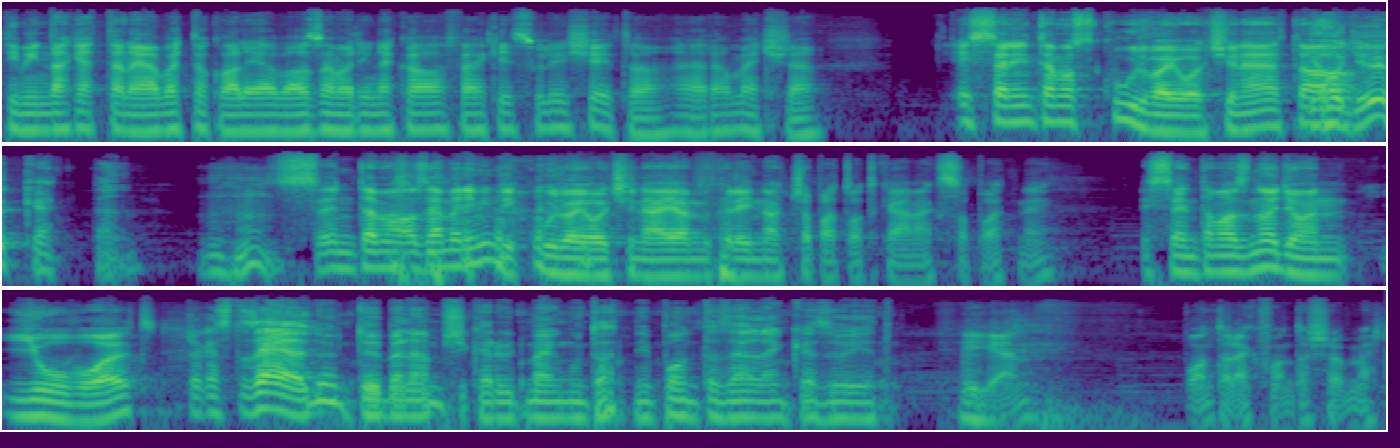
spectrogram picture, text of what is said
Ti mind a ketten el vagytok alélve az Emerinek a felkészülését a, erre a meccsre? És szerintem azt kurva jól csinálta. Ja, hogy ők ketten? Szerintem az Emery mindig kurva jól csinálja, amikor egy nagy csapatot kell megszapatni. És szerintem az nagyon jó volt. Csak ezt az eldöntőben nem sikerült megmutatni, pont az ellenkezőjét. Igen. Pont a legfontosabb meccs.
